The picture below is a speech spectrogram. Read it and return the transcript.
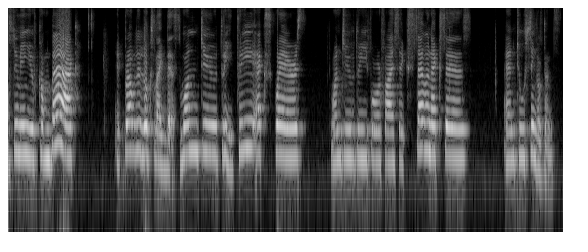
Assuming you've come back, it probably looks like this. 1, 2, 3. 3x squares, 1, 2, 3, 4, 5, 6, 7 x's, and 2 singletons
